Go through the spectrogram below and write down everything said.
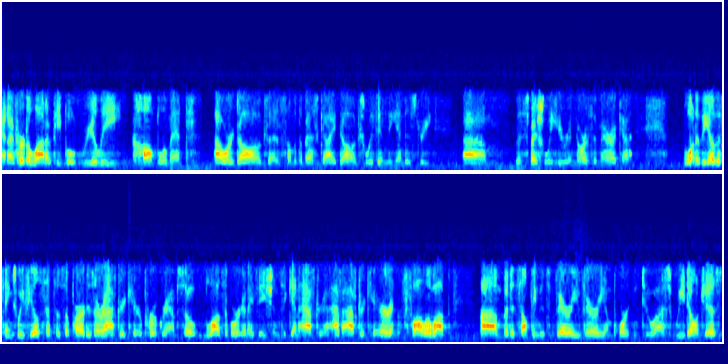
And I've heard a lot of people really compliment our dogs as some of the best guide dogs within the industry, um, especially here in North America. One of the other things we feel sets us apart is our aftercare program. So lots of organizations, again, after, have aftercare and follow up, um, but it's something that's very, very important to us. We don't just,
